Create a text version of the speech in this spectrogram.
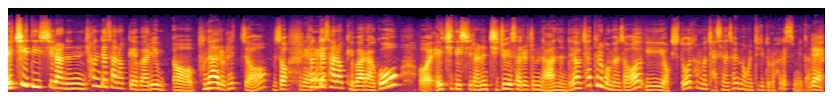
HDC라는 현대산업개발이 어, 분할을 했죠. 그래서 네. 현대산업개발하고 어, HDC라는 지주회사를 좀 나왔는데요. 차트를 보면서 이 역시도 한번 자세한 설명을 드리도록 하겠습니다. 네.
